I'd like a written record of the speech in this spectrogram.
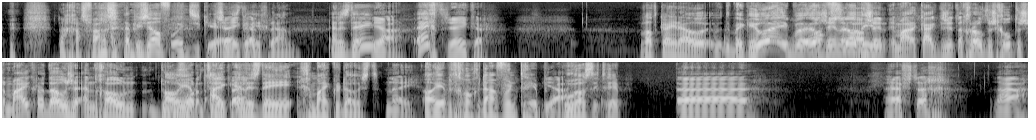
dat gaat fout. Heb je zelf ooit eens een keer Zeker. LSD gedaan? LSD? Ja, Echt? zeker. Wat kan je Dan ben ik heel... Ik ben heel Als in, als maar kijk, er zit een groot verschil tussen microdosen en gewoon doen oh, voor een trip. hè? LSD gemicrodosed. Nee. Oh, je hebt het gewoon gedaan voor een trip. Ja. Hoe was die trip? Eh, heftig. Nou ja,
